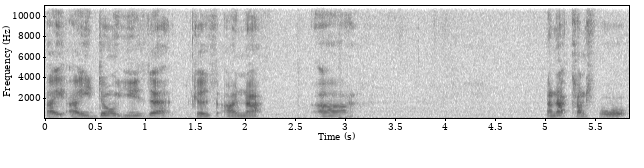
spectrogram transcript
I I don't use that because I'm not uh, I'm not comfortable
